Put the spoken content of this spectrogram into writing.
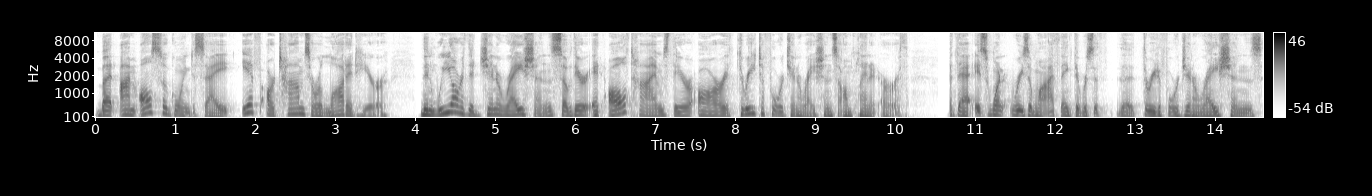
But I'm also going to say if our times are allotted here, then we are the generations. So there at all times there are three to four generations on planet Earth. That is one reason why I think there was a, the three to four generations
